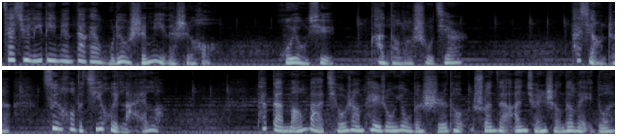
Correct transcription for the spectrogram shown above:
在距离地面大概五六十米的时候，胡永旭看到了树尖儿。他想着最后的机会来了，他赶忙把球上配重用的石头拴在安全绳的尾端，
